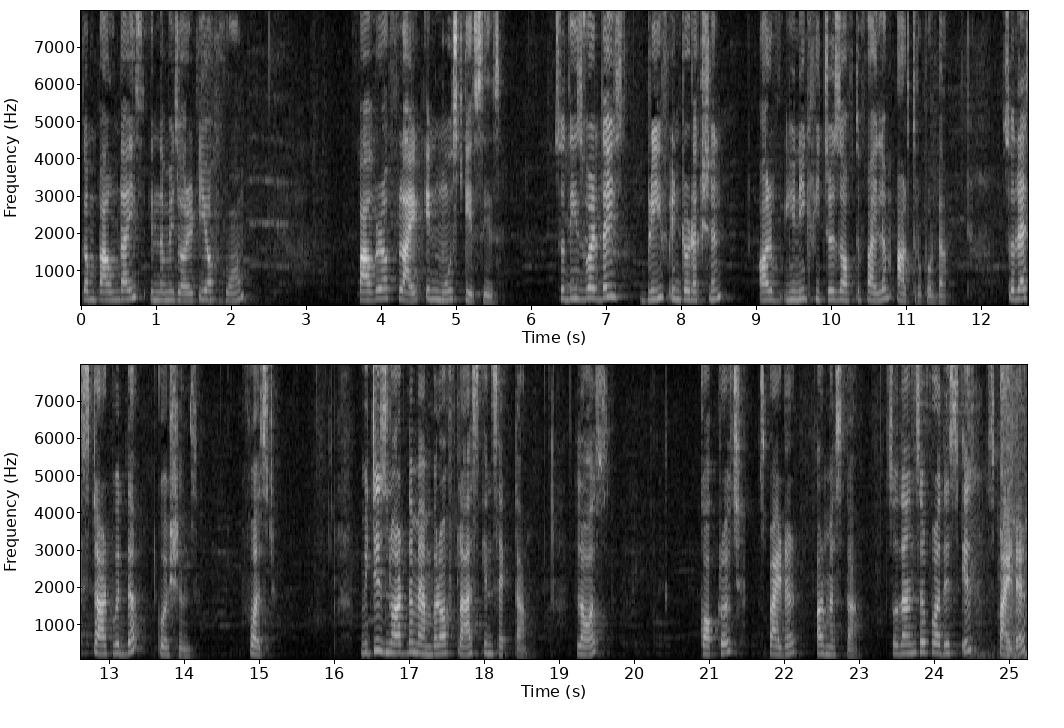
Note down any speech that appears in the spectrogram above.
compound eyes in the majority of form, power of flight in most cases. So these were the brief introduction or unique features of the phylum Arthropoda. So let's start with the questions. First, which is not the member of class Insecta? Louse, cockroach, spider or musca? So the answer for this is spider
